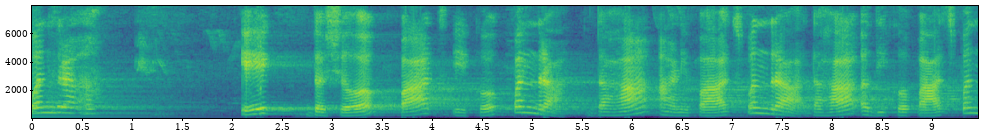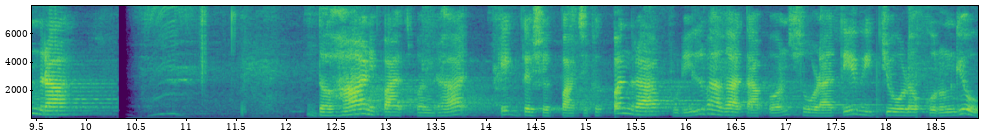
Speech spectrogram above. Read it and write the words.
पंधरा. एक दशक पाच एक पंधरा. दहा आणि पाच पंधरा. दहा अधिक पाच पंधरा. दहा आणि पाच पंधरा एक दशक पाच एक पंधरा. पुढील भागात आपण सोळा ते वीसची ओळख करून घेऊ.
